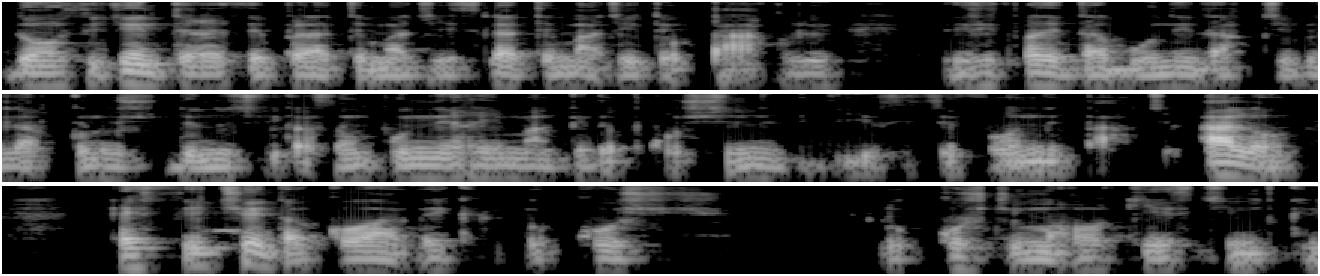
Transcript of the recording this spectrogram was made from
Donc, si tu es intéressé par la thématique, si la thématique te parle, n'hésite pas à t'abonner, d'activer la cloche de notification pour ne rien manquer de prochaines vidéos si c'est fait, on est parti. Alors, est-ce que tu es d'accord avec le coach le coach du Maroc qui estime que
